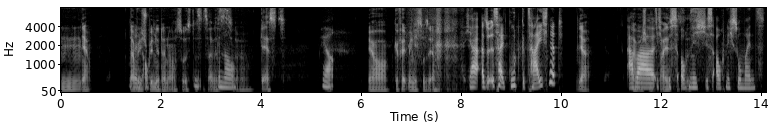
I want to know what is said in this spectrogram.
Mm, ja. Da, wo die Spinne die, dann auch so ist, das ist alles genau. äh, geäst. Ja. Ja, gefällt mir nicht so sehr. Ja, also ist halt gut gezeichnet. Ja. Aber, aber ich ist auch nicht, ist auch nicht so meins.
